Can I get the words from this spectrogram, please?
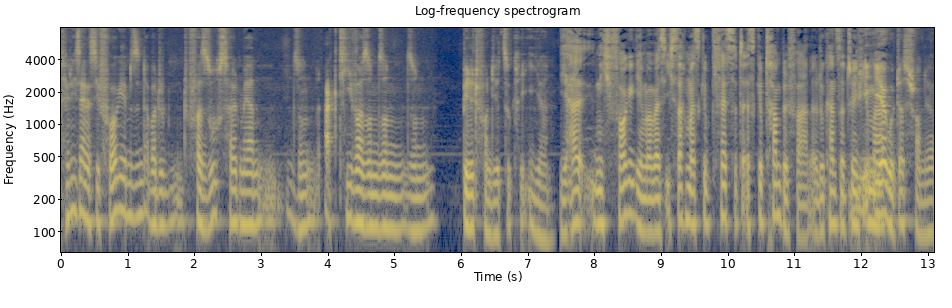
Ich will nicht sagen, dass die vorgeben sind, aber du, du versuchst halt mehr so ein aktiver, so ein, so, ein, so ein Bild von dir zu kreieren. ja, nicht vorgegeben, aber ich sag mal, es gibt feste, es gibt Trampelpfade. Du kannst natürlich immer ja, gut, das schon, ja.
